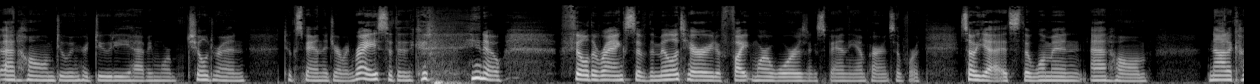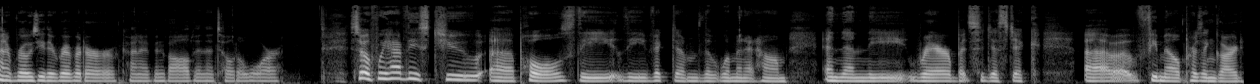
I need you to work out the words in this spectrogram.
at home doing her duty, having more children to expand the German race so that they could, you know, fill the ranks of the military to fight more wars and expand the empire and so forth. So, yeah, it's the woman at home, not a kind of Rosie the Riveter kind of involved in the total war. So if we have these two uh, poles, the the victim, the woman at home, and then the rare but sadistic uh, female prison guard,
